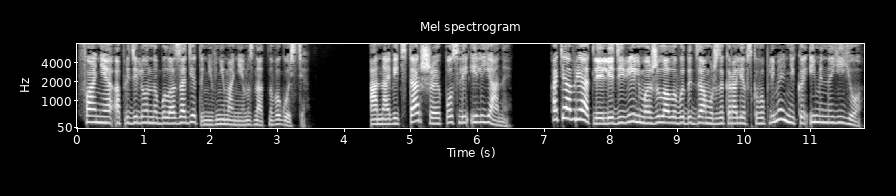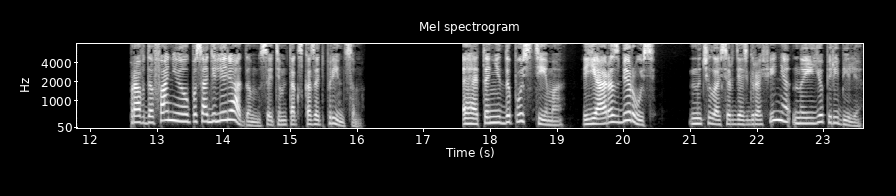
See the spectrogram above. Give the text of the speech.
Фаня определенно была задета невниманием знатного гостя. Она ведь старшая после Ильяны. Хотя вряд ли леди Вильма желала выдать замуж за королевского племянника именно ее. Правда, Фанию посадили рядом с этим, так сказать, принцем. «Это недопустимо. Я разберусь», — начала сердясь графиня, но ее перебили.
